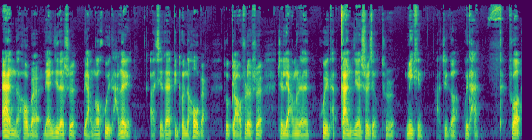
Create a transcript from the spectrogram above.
，and 后边连接的是两个会谈的人啊，写在 between 的后边。就表示的是这两个人会谈干这件事情，就是 meeting 啊，这个会谈。说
